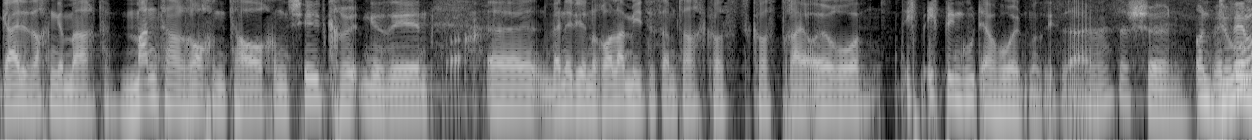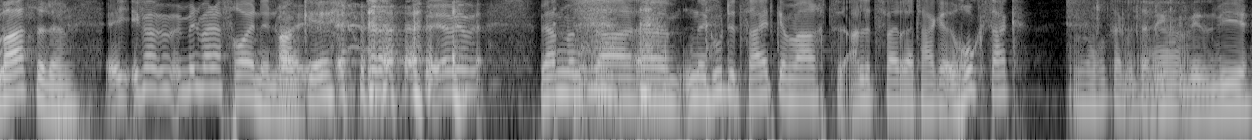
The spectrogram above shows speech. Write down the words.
geile Sachen gemacht. Manta-Rochen tauchen, Schildkröten gesehen. Äh, wenn du dir einen Roller mietest am Tag, kostet kostet drei Euro. Ich, ich bin gut erholt, muss ich sagen. Das ist schön. Und Mit du? wem warst du denn? Ich, ich war mit mit meiner Freundin. Okay. wir, wir, wir haben uns da ähm, eine gute Zeit gemacht, alle zwei, drei Tage. Rucksack, mit dem Rucksack unterwegs gewesen, wie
